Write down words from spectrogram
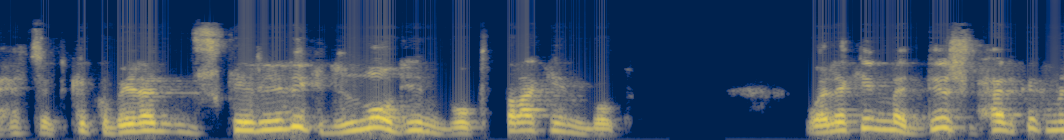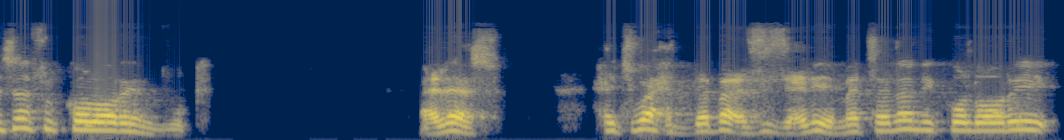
حيت قبيلة سكيلي ليك ال logging book tracking book. ولكن ما ديرش بحال هكاك مثلا في ال coloring book علاش؟ حيت واحد دابا عزيز عليه مثلا يكولوري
